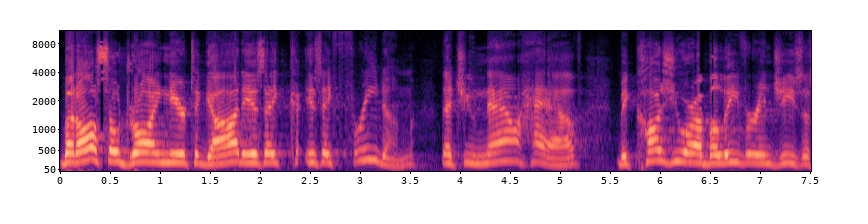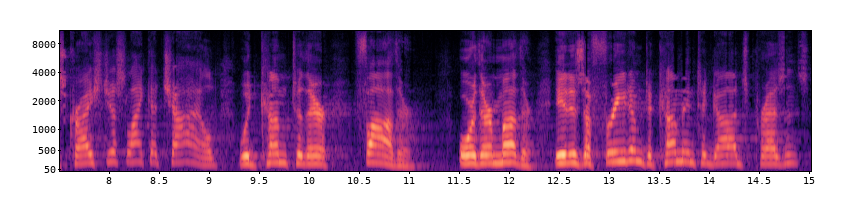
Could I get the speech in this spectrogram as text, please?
But also, drawing near to God is a, is a freedom that you now have because you are a believer in Jesus Christ, just like a child would come to their father or their mother. It is a freedom to come into God's presence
